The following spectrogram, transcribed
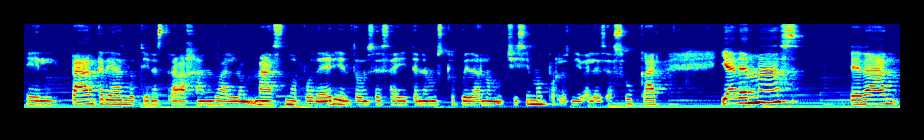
el páncreas lo tienes trabajando a lo más no poder y entonces ahí tenemos que cuidarlo muchísimo por los niveles de azúcar. Y además te dan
